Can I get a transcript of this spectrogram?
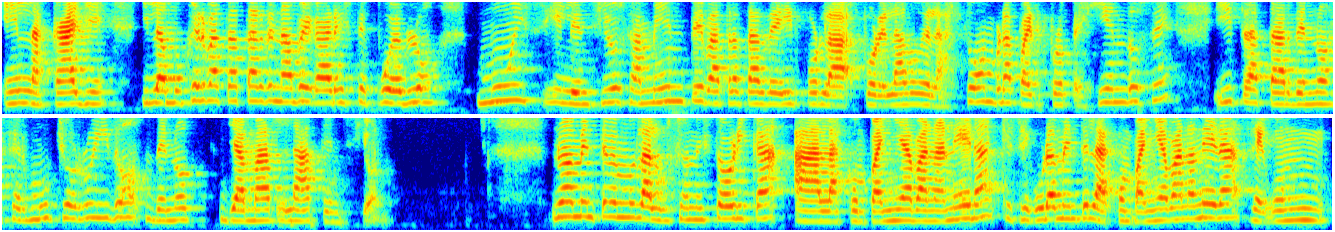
en la calle y la mujer va a tratar de navegar este pueblo muy silenciosamente, va a tratar de ir por, la, por el lado de la sombra para ir protegiéndose y tratar de no hacer mucho ruido, de no llamar la atención. Nuevamente vemos la alusión histórica a la compañía bananera, que seguramente la compañía bananera, según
